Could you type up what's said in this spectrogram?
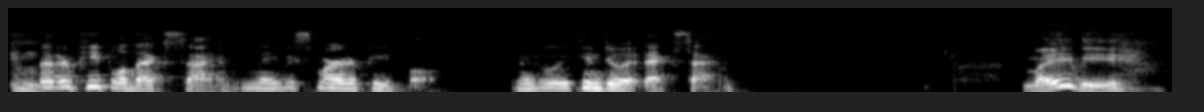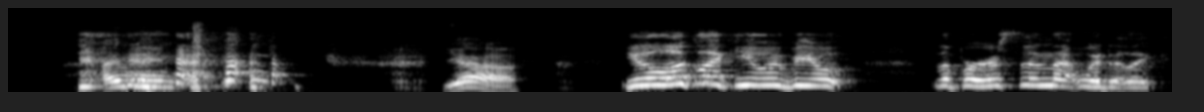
Better people next time. Maybe smarter people. Maybe we can do it next time. Maybe. I mean, yeah. You look like you would be the person that would like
